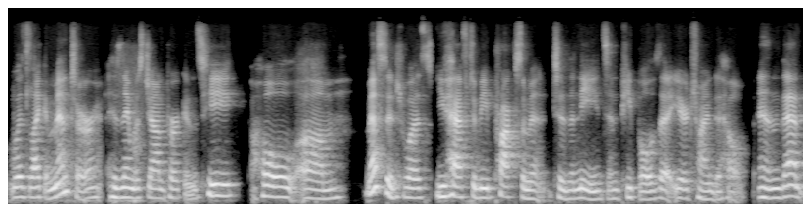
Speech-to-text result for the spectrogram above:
was like a mentor, his name was John Perkins, he whole um, message was you have to be proximate to the needs and people that you're trying to help. And that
